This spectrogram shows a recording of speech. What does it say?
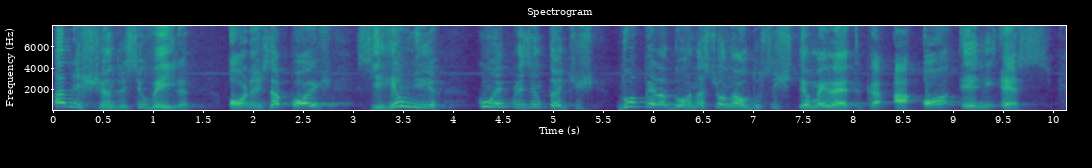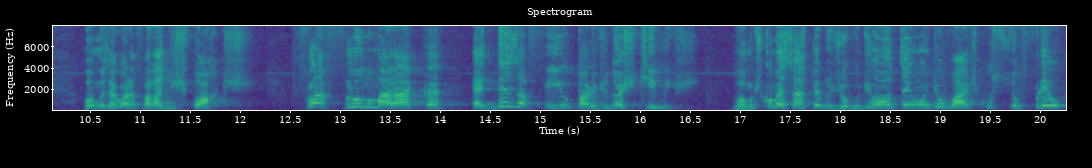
Alexandre Silveira, horas após se reunir com representantes do Operador Nacional do Sistema Elétrica, a ONS. Vamos agora falar de esportes. Fla-Flu no Maraca é desafio para os dois times. Vamos começar pelo jogo de ontem, onde o Vasco sofreu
